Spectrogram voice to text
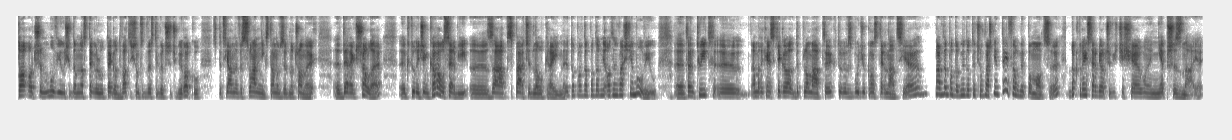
to, o czym mówił 17 lutego 2023 roku specjalny wysłannik Stanów Zjednoczonych e, Derek Scholle, e, który dziękował Serbii za wsparcie dla Ukrainy, to prawdopodobnie o tym właśnie mówił. Ten tweet amerykańskiego dyplomaty, który wzbudził konsternację, prawdopodobnie dotyczył właśnie tej formy pomocy, do której Serbia oczywiście się nie przyznaje.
